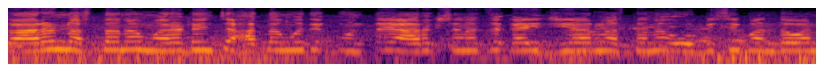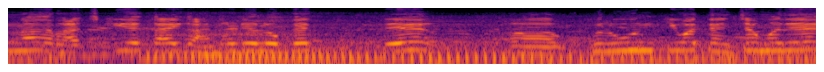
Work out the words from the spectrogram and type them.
कारण नसताना मराठ्यांच्या हातामध्ये कोणत्याही आरक्षणाचं काही जी आर नसताना ओबीसी बांधवांना राजकीय काही घाणेरडे लोक आहेत फुलवून खुलवून किंवा त्यांच्यामध्ये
